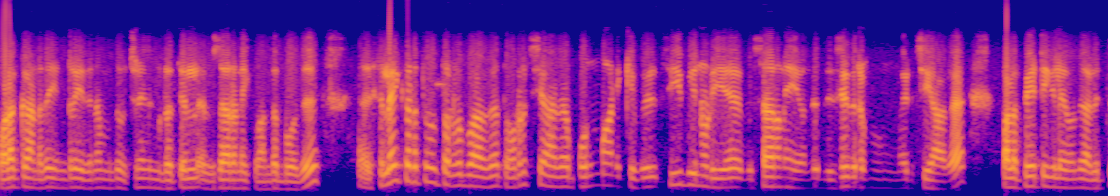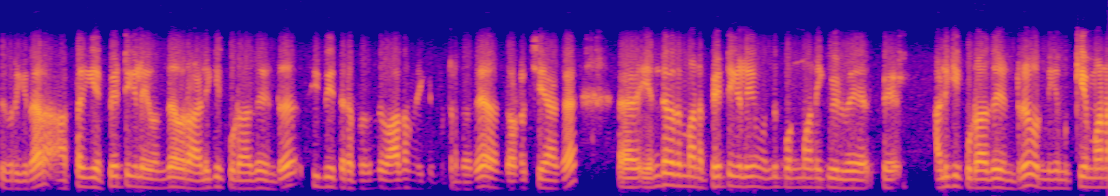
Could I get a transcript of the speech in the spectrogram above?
வழக்கானது இன்றைய தினம் வந்து உச்சநீதிமன்றத்தில் விசாரணைக்கு வந்தபோது சிலை கடத்தல் தொடர்பாக தொடர்ச்சியாக பொன்மாணிக்கவேல் சிபிஐனுடைய விசாரணையை வந்து திசை திருப்பும் முயற்சியாக பல பேட்டிகளை வந்து அளித்து வருகிறார். அத்தகைய பேட்டிகளை வந்து அவர் அளிக்கக்கூடாது என்று சிபிஐ தரப்பிலிருந்து வாதம் வைக்கப்பட்டிருந்தது. அதன் தொடர்ச்சியாக எந்த விதமான பேட்டிகளையும் வந்து பொன்மாணிக்கவேல் அளிக்கக்கூடாது என்று ஒரு மிக முக்கியமான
